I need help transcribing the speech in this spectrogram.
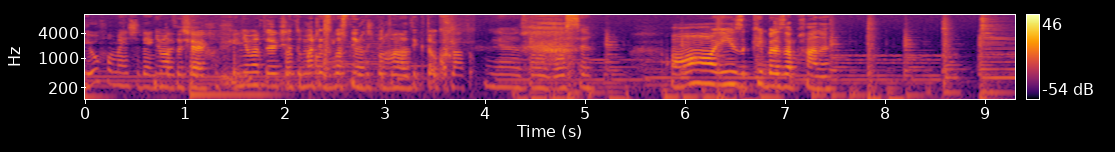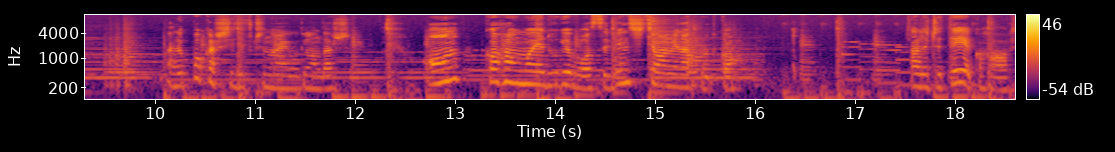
Heel veel mensen denken Nie ma dat to się gefilmd, nie ma to jak się tłumaczyć z własnej głupoty na TikToku. Nie, są włosy. O, i jest kibel zapchany. Ale pokaż się dziewczyno, jak wyglądasz. On kochał moje długie włosy, więc ścięłam je na krótko. Ale czy ty je kochałaś?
